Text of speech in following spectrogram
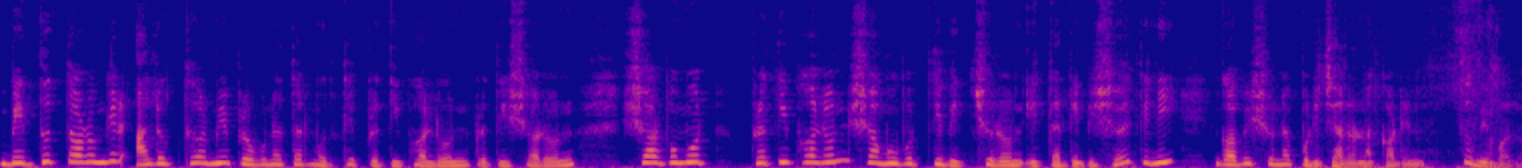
বিদ্যুৎ তরঙ্গের আলোকধর্মী প্রবণতার মধ্যে প্রতিফলন, প্রতিসরণ, সর্বমোট প্রতিফলন, সমবর্তী বিচ্ছুরণ ইত্যাদি বিষয়ে তিনি গবেষণা পরিচালনা করেন। তুমি বলো।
